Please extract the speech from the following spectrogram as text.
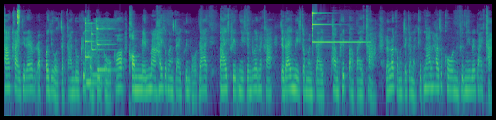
ถ้าใครที่ได้รับประโยชน์จากการดูคลิปของคุณโอก็คอมเมนต์มาให้กำลังใจคุณโอได้ใต้คลิปนี้กันด้วยนะคะ จะได้มีกำลังใจทำคลิปต่อไปค่ะ แล้วเรากลับมาเจอกันใหม่คลิปหน้านะคะทุกคนคืนนี้บ๊ายบายค่ะ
